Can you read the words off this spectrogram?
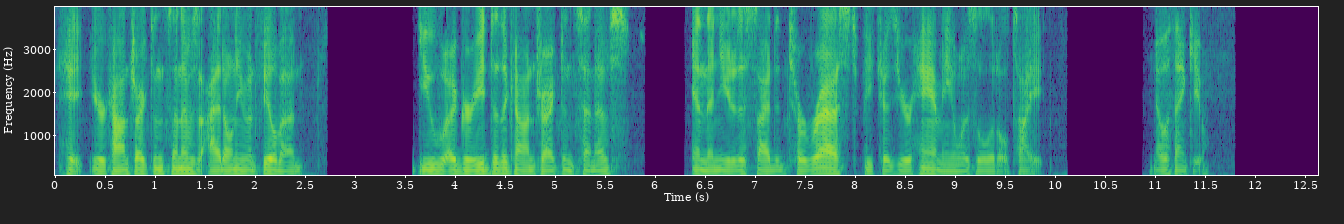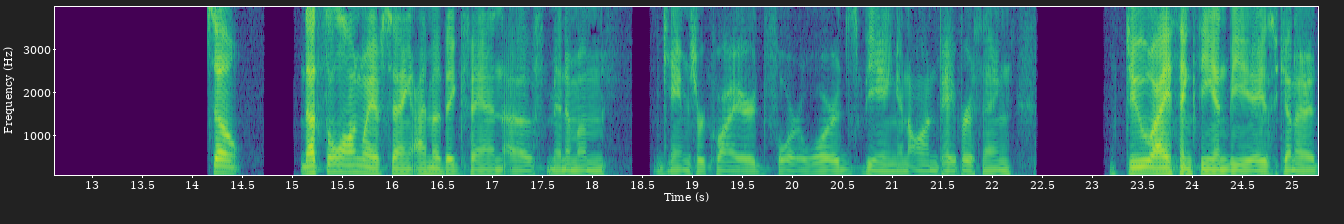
hit your contract incentives, I don't even feel bad. You agreed to the contract incentives and then you decided to rest because your hammy was a little tight. No, thank you. So, that's the long way of saying I'm a big fan of minimum games required for awards being an on paper thing. Do I think the NBA is going to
